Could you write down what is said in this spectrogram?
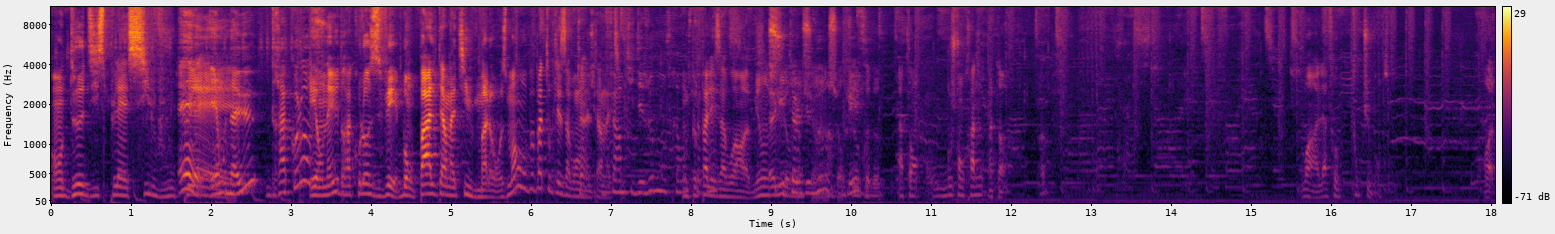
en deux displays, s'il vous Eh, plaît. et on a eu Dracolos. Et on a eu Dracolos V. Bon, pas alternative, malheureusement, on peut pas toutes les avoir en faire alternative. un petit dézoom, mon frère On peut pas les avoir, euh, bien A sûr. little bien sûr, bien. Attends, bouge ton crâne. Attends. Voilà, là, faut tout que tu montes. Voilà,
